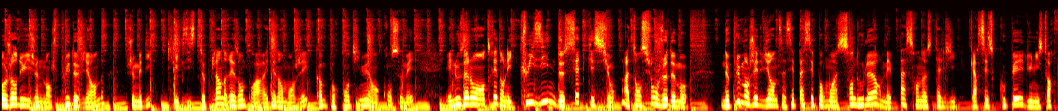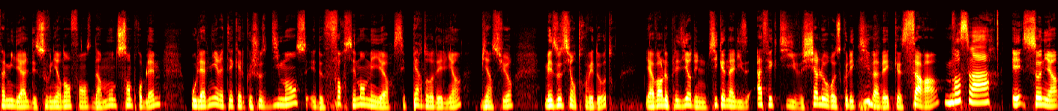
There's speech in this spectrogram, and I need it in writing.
Aujourd'hui, je ne mange plus de viande. Je me dis qu'il existe plein de raisons pour arrêter d'en manger, comme pour continuer à en consommer. Et nous allons entrer dans les cuisines de cette question. Attention, jeu de mots. Ne plus manger de viande, ça s'est passé pour moi sans douleur, mais pas sans nostalgie. Car c'est se couper d'une histoire familiale, des souvenirs d'enfance, d'un monde sans problème, où l'avenir était quelque chose d'immense et de forcément meilleur. C'est perdre des liens, bien sûr, mais aussi en trouver d'autres et avoir le plaisir d'une psychanalyse affective, chaleureuse, collective avec Sarah Bonsoir. et Sonia.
